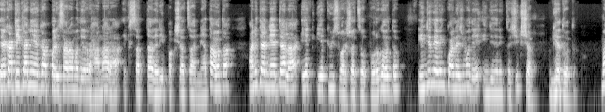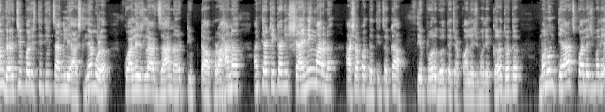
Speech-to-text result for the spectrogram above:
एका ठिकाणी एका परिसरामध्ये राहणारा एक सत्ताधारी पक्षाचा नेता होता आणि त्या नेत्याला एक एकवीस वर्षाचं पोरग होतं. इंजिनिअरिंग कॉलेजमध्ये इंजिनिअरिंगचं शिक्षण घेत होतं. मग घरची परिस्थिती चांगली असल्यामुळं कॉलेजला जाणं टिपटाप राहणं आणि त्या ठिकाणी शायनिंग मारणं अशा पद्धतीचं काम ते पोरग त्याच्या कॉलेजमध्ये करत होतं. म्हणून त्याच कॉलेजमध्ये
